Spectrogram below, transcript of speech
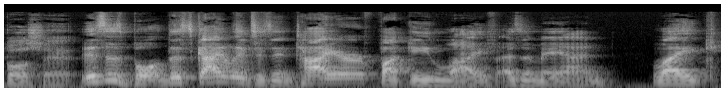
Bullshit. This is bull. This guy lived his entire fucking life as a man. Like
